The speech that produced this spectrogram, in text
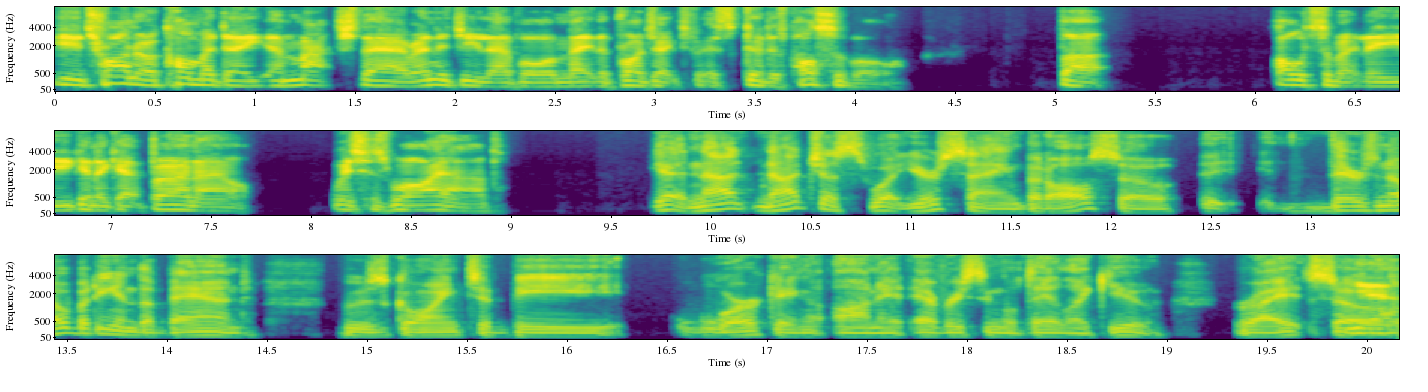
you're trying to accommodate and match their energy level and make the project as good as possible, but ultimately you're going to get burnout, which is what I had. Yeah, not not just what you're saying, but also eh, there's nobody in the band who's going to be working on it every single day like you, right? So yeah,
